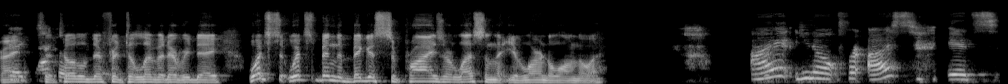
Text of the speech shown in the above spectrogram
right exactly. it's a total different to live it every day what's what's been the biggest surprise or lesson that you've learned along the way i you know for us it's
